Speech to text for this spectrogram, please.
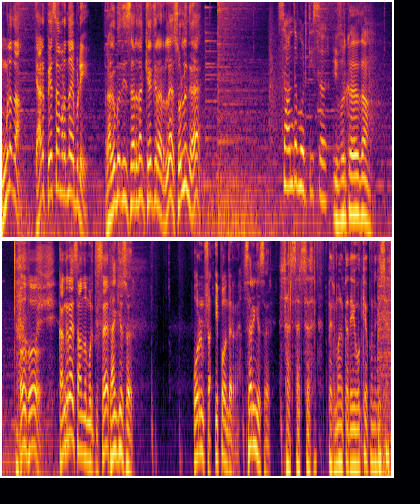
உங்களை தான் யாரும் பேசாம இருந்தா எப்படி? ரகுபதி சார் தான் கேக்குறாருல்ல சொல்லுங்க. சாந்தமூர்த்தி சார் இவருக்கு அதுதான் ஓஹோ Gangaraj Santhamoorthy sir thank you sir ஒரு நிமிஷம் இப்போ வந்துடுறேன். சரிங்க sir sir sir sir Perumal கதையை ஓகே பண்ணுங்க சார்.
